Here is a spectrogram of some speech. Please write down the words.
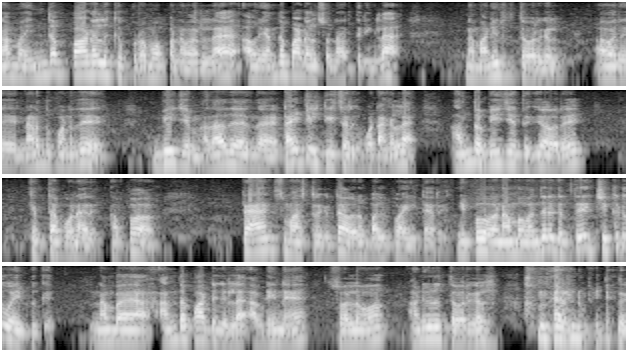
நம்ம இந்த பாடலுக்கு ப்ரொமோ பண்ண வரல. அவர் எந்த பாடல் சொன்னார் தெரியுங்களா? நம்ம அனிருத் அவர்கள் அவர் நடந்து போனது பிஜிஎம் அதாவது அந்த டைட்டில் டீச்சருக்கு போட்டாங்கல்ல அந்த பீஜியத்துக்கு அவரு கெத்தா போனாரு. அப்போ டான்ஸ் மாஸ்டர் கிட்ட அவர் பல்ப் வாங்கிட்டாரு. இப்போ நம்ம வந்திருக்கிறது சிக்குடு வைப்புக்கு. நம்ம அந்த பாட்டுக்கு இல்லை அப்படின்னு சொல்லவும். அனிருத் அவர்கள் மிரண்டு போயிட்டாரு.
